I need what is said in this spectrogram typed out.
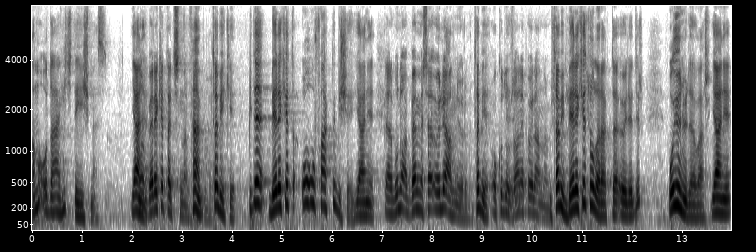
ama o daha hiç değişmez. Yani Ama bereket açısından ha, farklı. tabii ki. Bir de bereket o, o farklı bir şey. Yani Yani bunu ben mesela öyle anlıyorum. tabii Okuduğum zaman hep öyle anlamıştım. Tabii bereket olarak da öyledir. O yönü de var. Yani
